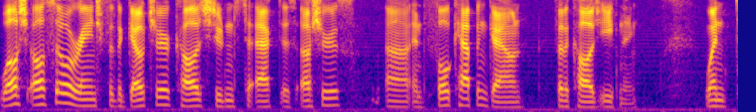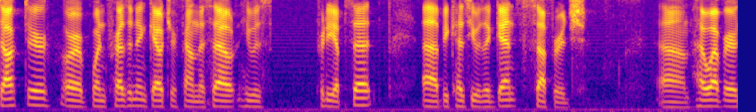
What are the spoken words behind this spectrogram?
Welsh also arranged for the Goucher college students to act as ushers uh, in full cap and gown for the college evening. When Dr. or when President Goucher found this out, he was pretty upset uh, because he was against suffrage. Um, however,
